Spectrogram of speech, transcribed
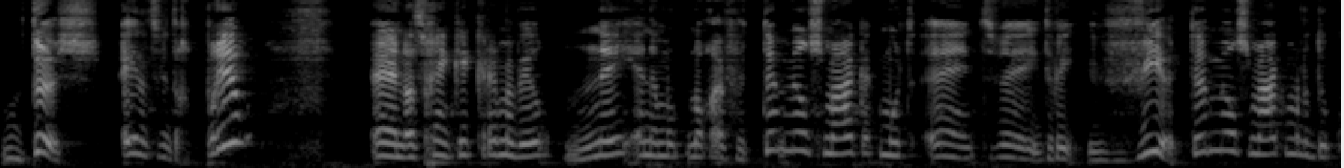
Dus 21 april en dat is geen kikker in mijn bil. Nee, en dan moet ik nog even thumbnails maken. Ik moet 1, 2, 3, 4 thumbnails maken. Maar dat doe ik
